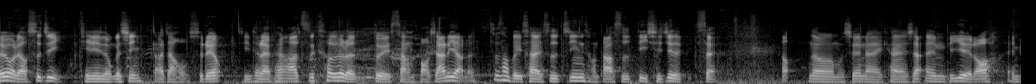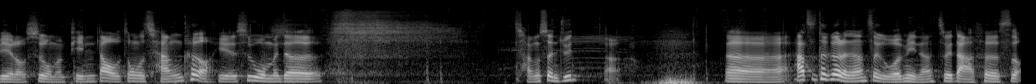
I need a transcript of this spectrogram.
朋友聊世纪，天天都更新。大家好，我是 Leo，今天来看阿兹克克人对上保加利亚人。这场比赛是精英场大师第七届的比赛。好，那我们先来看一下 NBA 了。NBA 是我们频道中的常客，也是我们的常胜军啊。呃，阿兹特克人呢，这个文明呢，最大的特色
